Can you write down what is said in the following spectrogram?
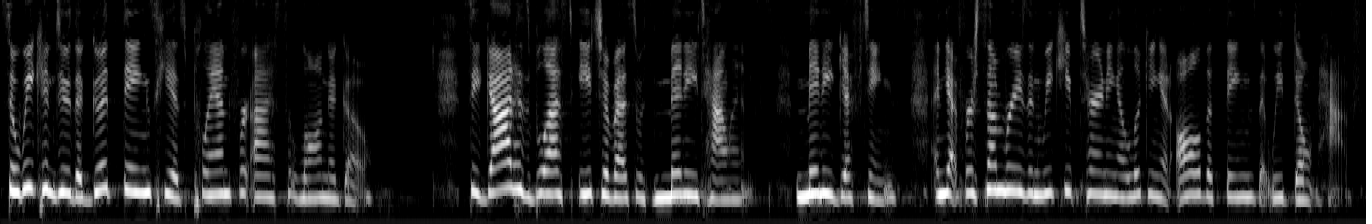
so we can do the good things he has planned for us long ago." See, God has blessed each of us with many talents, many giftings, and yet for some reason we keep turning and looking at all the things that we don't have.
